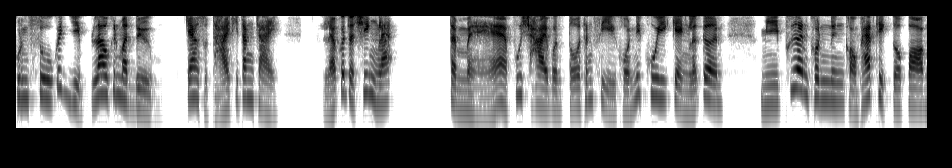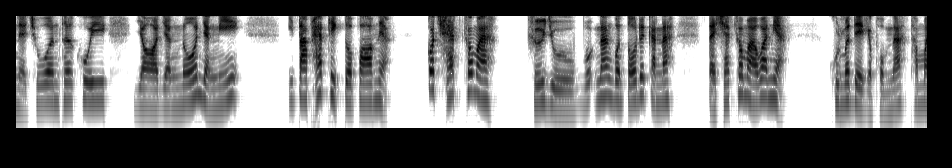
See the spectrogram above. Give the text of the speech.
คุณซูก็หยิบเหล้าขึ้นมาดื่ม แก้วสุดท้ายที่ตั้งใจ แล้วก็จะชิ่งและ แต่แหมผู้ชายบนโต๊ะทั้งสี่คนนี่คุยเก่งเหลือเกิน มีเพื่อนคนหนึ่งของแพทริกตัวปลอมเนี่ยชวนเธอคุยหยอดอย่างโน้นอย่างนี้อีตาแพทริกตัวปลอมเนี่ยก็แชทเข้ามา คืออยู่นั่งบนโต๊ะด้วยกันนะ แต่แชทเข้ามาว่าเนี่ยคุณมาเดทกับผมนะทำไม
